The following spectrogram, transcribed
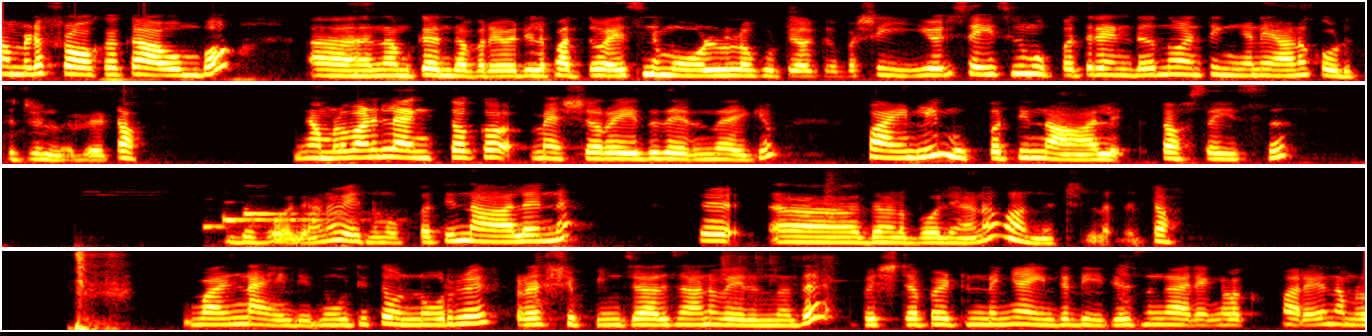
നമ്മുടെ ഫ്രോക്കൊക്കെ ആവുമ്പോൾ നമുക്ക് എന്താ പറയുക ഒരു പത്ത് വയസ്സിന് മുകളിലുള്ള കുട്ടികൾക്ക്. പക്ഷേ ഈ ഒരു സൈസിന് മുപ്പത്തിരണ്ട് എന്ന് പറഞ്ഞിട്ട് ഇങ്ങനെയാണ് കൊടുത്തിട്ടുള്ളത് കേട്ടോ. നമ്മൾ വേണമെങ്കിൽ ലെങ്ത് ഒക്കെ മെഷർ ചെയ്ത് തരുന്നതായിരിക്കും. ഫൈനലി മുപ്പത്തി നാല് കേട്ടോ സൈസ് ഇതുപോലെയാണ് വരുന്നത്. മുപ്പത്തി നാല് തന്നെ ഇതാണ് പോലെയാണ് വന്നിട്ടുള്ളത് കേട്ടോ വൺ നയന്റി നൂറ്റി തൊണ്ണൂറ് രൂപ ഫ്രഷ് ഷിപ്പിംഗ് ചാർജ് ആണ് വരുന്നത്. അപ്പോൾ ഇഷ്ടപ്പെട്ടിട്ടുണ്ടെങ്കിൽ അതിന്റെ ഡീറ്റെയിൽസും കാര്യങ്ങളൊക്കെ പറയാം. നമ്മൾ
